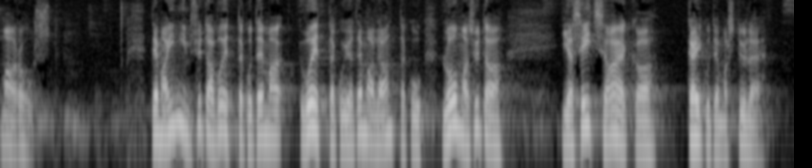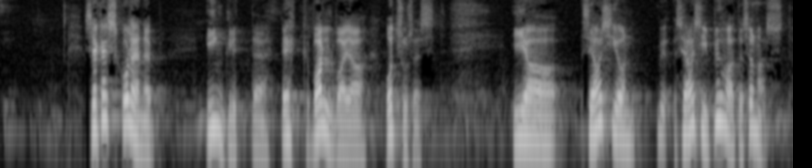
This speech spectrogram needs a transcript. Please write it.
maarohust. tema inimsüda võetagu tema, võetagu ja temale antagu loomasüda ja seitse aega käigu temast üle. see käsk oleneb inglite ehk valvaja otsusest ja see asi on, see asi pühade sõnast,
